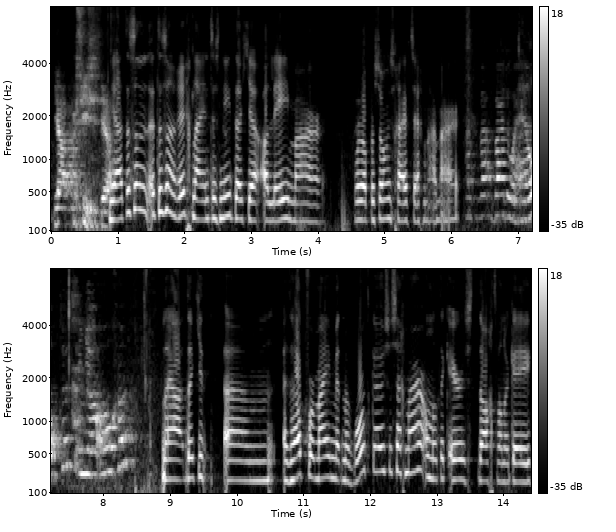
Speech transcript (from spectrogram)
Ja, precies. Ja. Ja, het is, een, het is een richtlijn. Het is niet dat je alleen maar voor dat persoon schrijft, zeg maar. Maar Want waardoor helpt het in jouw ogen? nou ja, dat je, ehm, het helpt voor mij met mijn woordkeuze, zeg maar. Omdat ik eerst dacht van oké,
